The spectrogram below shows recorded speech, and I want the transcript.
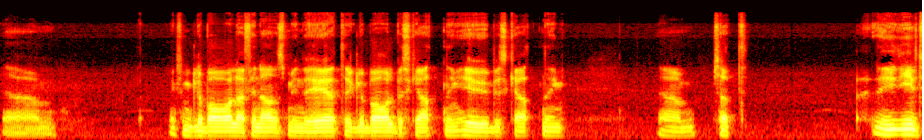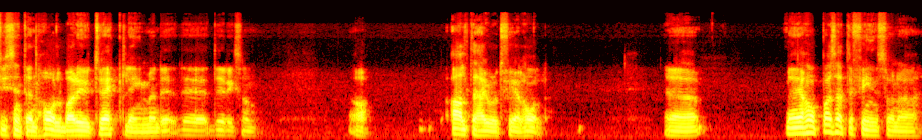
um, liksom globala finansmyndigheter, global beskattning, EU-beskattning. Um, ehm, så att det är givetvis inte en hållbar utveckling, men det, det, det är liksom... Ja, allt det här går åt fel håll. Uh, men jag hoppas att det finns sådana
